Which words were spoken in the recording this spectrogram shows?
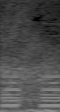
Bye.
